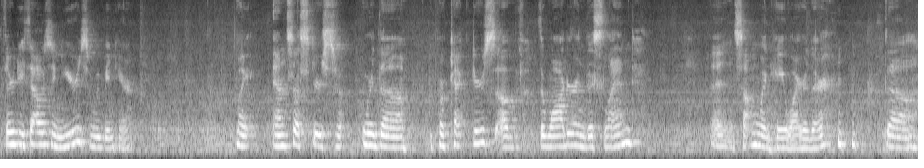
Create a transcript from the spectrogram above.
30,000 years we've been here. My ancestors were the protectors of the water in this land, and something went haywire there. the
